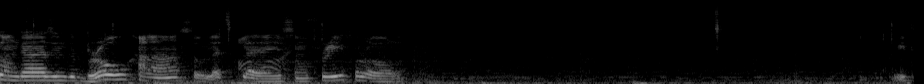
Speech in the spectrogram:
Welcome guys in the Brawlhalla, so let's play some free for all. With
